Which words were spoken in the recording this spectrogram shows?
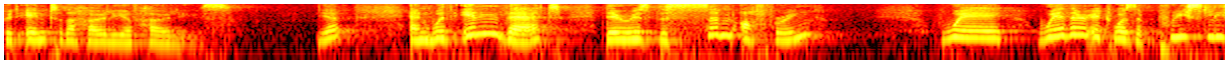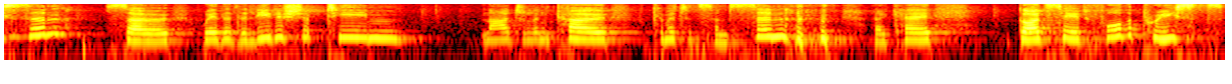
could enter the Holy of Holies. Yep. And within that, there is the sin offering, where whether it was a priestly sin, so whether the leadership team, Nigel and co, committed some sin, okay, God said, for the priests,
